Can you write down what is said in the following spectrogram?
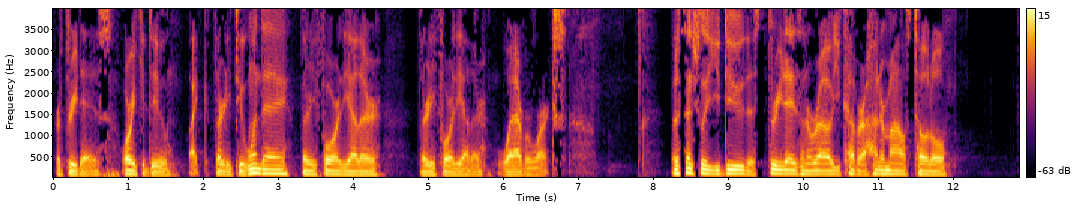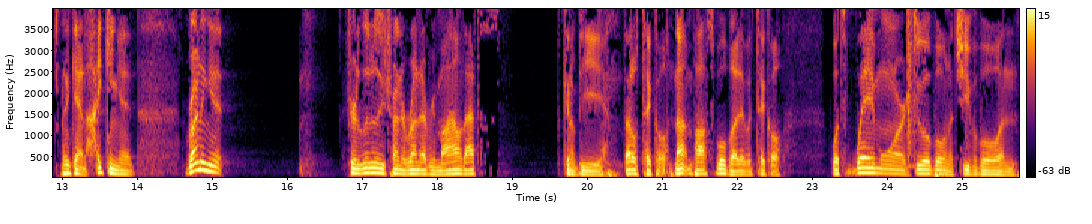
for three days. Or you could do like 32 one day, 34 the other, 34 the other, whatever works. But essentially, you do this three days in a row. You cover 100 miles total. And again, hiking it, running it, if you're literally trying to run every mile, that's going to be, that'll tickle. Not impossible, but it would tickle. What's way more doable and achievable and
